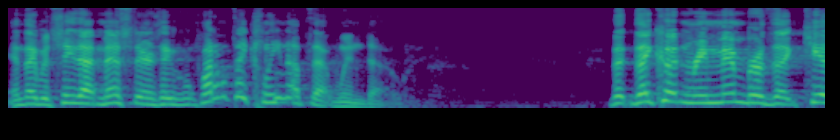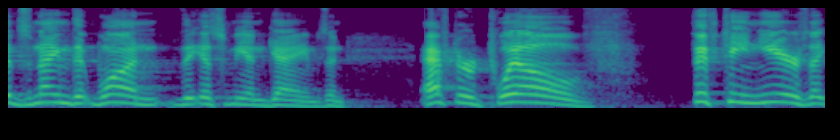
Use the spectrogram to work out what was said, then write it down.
and they would see that mess there and say, why don't they clean up that window? They couldn't remember the kid's name that won the Isthmian Games. And after 12, 15 years, they,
